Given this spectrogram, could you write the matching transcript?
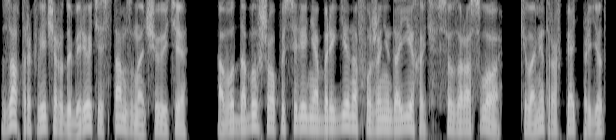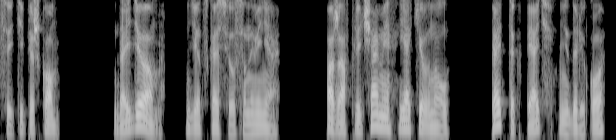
Завтра к вечеру доберетесь, там заночуете. А вот до бывшего поселения аборигенов уже не доехать, все заросло, Километров пять придется идти пешком. «Дойдем», — дед скосился на меня. Пожав плечами, я кивнул. Пять так пять, недалеко.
